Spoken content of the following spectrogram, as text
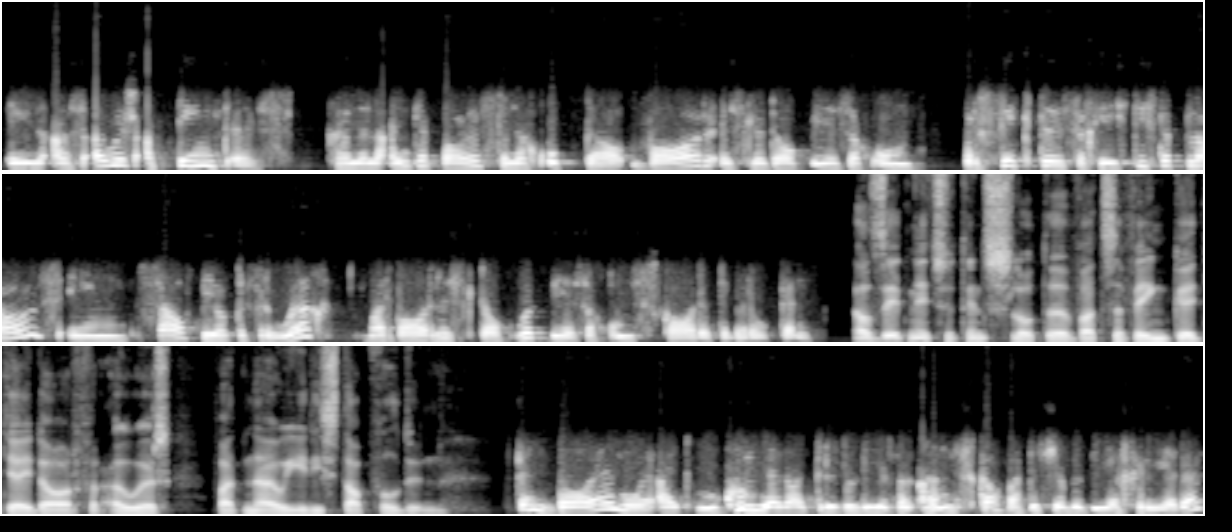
En as ouers attent is, kan hulle eintlik baie vinnig optel waar is hulle dalk besig om perfekte suggesties te plaas en selfbeeld te verhoog maar waar is dalk ook besig om skade te berokken. Alsit net so ten slotte, watse wenke het jy daar vir ouers wat nou hierdie stap wil doen? Vind baie mooi uit hoekom jy daai troeteldier wil aanskaf, wat is jou beweegrede?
